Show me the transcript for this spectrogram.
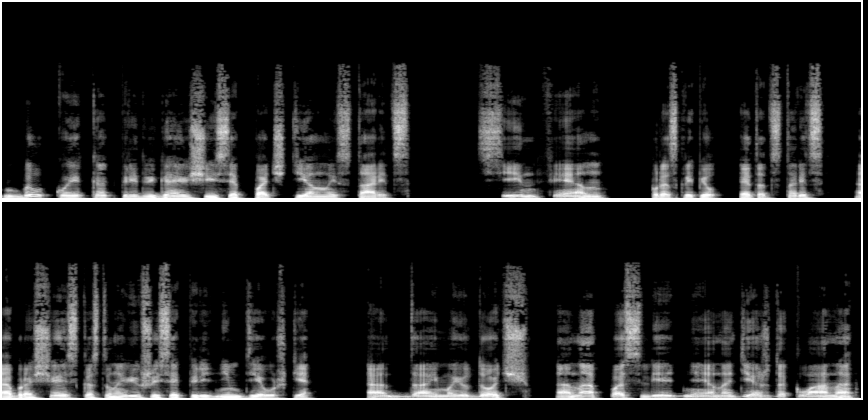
был кое-как передвигающийся почтенный старец. «Синфен!» – проскрипел этот старец, обращаясь к остановившейся перед ним девушке. «Отдай мою дочь, она последняя надежда клана».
